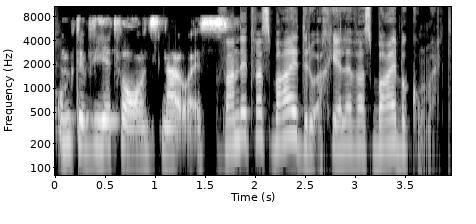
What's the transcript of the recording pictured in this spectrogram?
om te weet waar ons nou is. Want dit was baie droog, julle was baie bekommerd.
